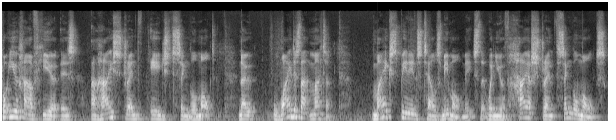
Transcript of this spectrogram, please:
what you have here is a high strength aged single malt. Now, why does that matter? My experience tells me, malt mates, that when you have higher strength single malts,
